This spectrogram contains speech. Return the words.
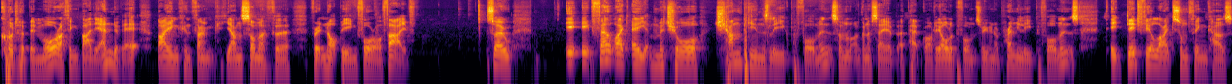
Could have been more. I think by the end of it, Bayern can thank Yann Sommer for for it not being four or five. So it, it felt like a mature Champions League performance. I'm not going to say a, a Pep Guardiola performance or even a Premier League performance. It did feel like something has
